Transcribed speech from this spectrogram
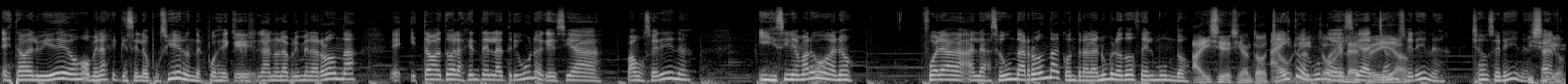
Estaba el video, homenaje que se lo pusieron después de que Sí, sí. ganó la primera ronda. Eh, estaba toda la gente en la tribuna que decía, vamos Serena. Y sin embargo ganó. Fue a la, a la segunda ronda contra la número 2 del mundo. Ahí sí decían todo, chau, Ahí todo el listo, mundo es la decía, despedida. chao Serena, chao Serena. Y siguió.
